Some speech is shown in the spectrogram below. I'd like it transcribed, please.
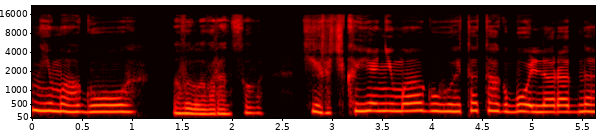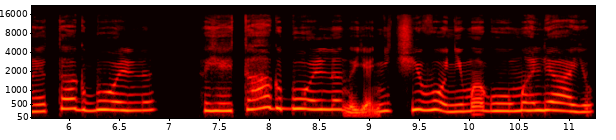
«Не могу», — выла Воронцова. «Кирочка, я не могу, это так больно, родная, так больно. Ей так больно, но я ничего не могу, умоляю.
